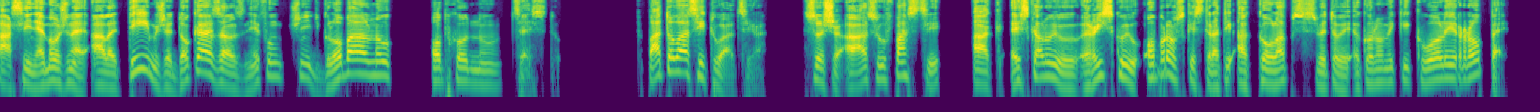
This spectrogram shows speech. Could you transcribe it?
asi nemožné, ale tým, že dokázal znefunkčniť globálnu obchodnú cestu. Patová situácia. США sú v pasci, ak eskalujú, riskujú obrovské straty a kolaps svetovej ekonomiky kvôli rope.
